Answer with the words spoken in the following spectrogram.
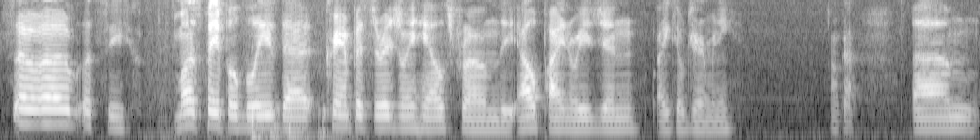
So uh, let's see. Most people believe that Krampus originally hails from the Alpine region, like of Germany. Okay. Um,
